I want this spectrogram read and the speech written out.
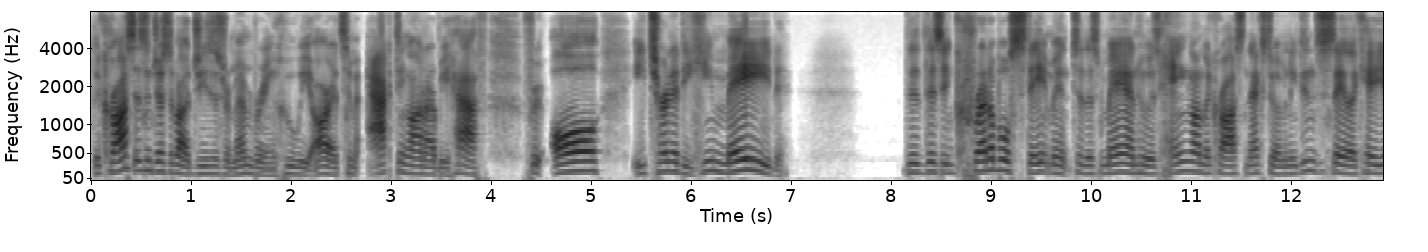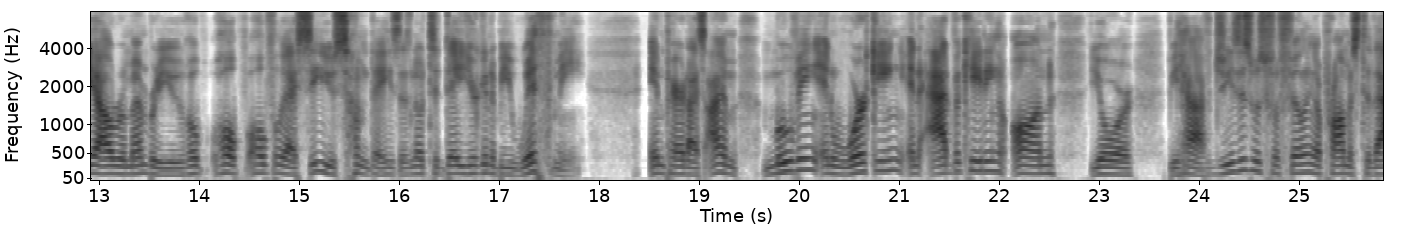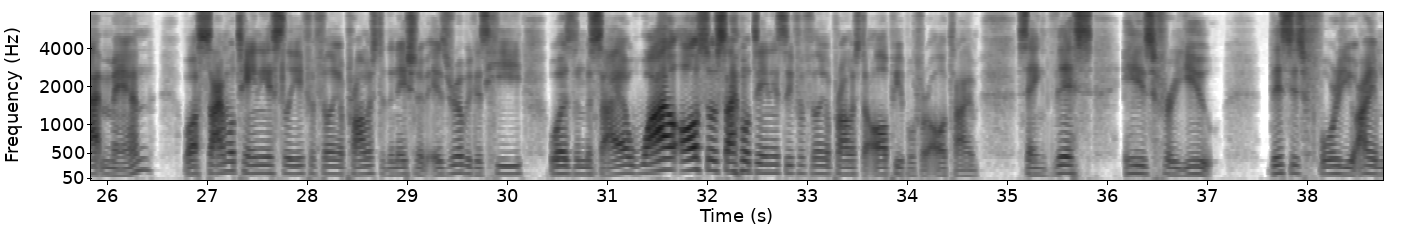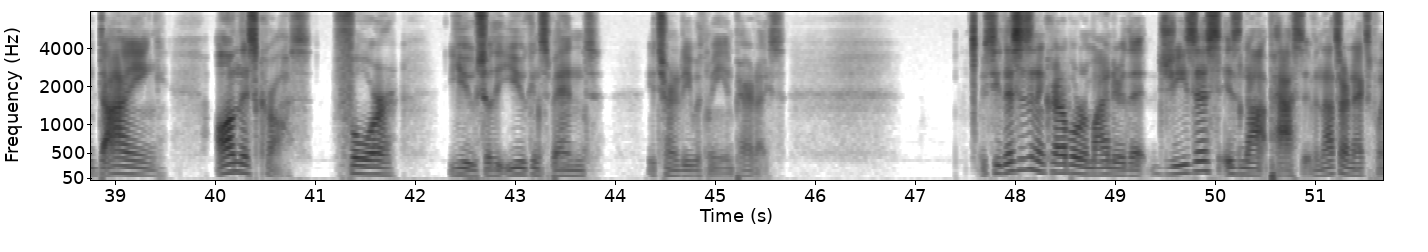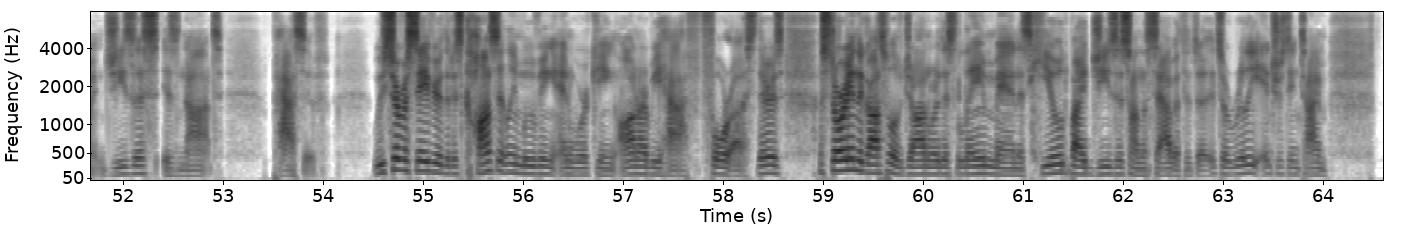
The cross isn't just about Jesus remembering who we are, it's him acting on our behalf for all eternity. He made this incredible statement to this man who is hanging on the cross next to him. And he didn't just say like hey yeah i'll remember you. Hope, hope hopefully i see you someday. He says no today you're going to be with me in paradise. I am moving and working and advocating on your behalf. Jesus was fulfilling a promise to that man while simultaneously fulfilling a promise to the nation of Israel because he was the Messiah, while also simultaneously fulfilling a promise to all people for all time, saying, This is for you. This is for you. I am dying on this cross for you so that you can spend eternity with me in paradise. You see, this is an incredible reminder that Jesus is not passive. And that's our next point. Jesus is not passive. We serve a Savior that is constantly moving and working on our behalf for us. There's a story in the Gospel of John where this lame man is healed by Jesus on the Sabbath. It's a, it's a really interesting time.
